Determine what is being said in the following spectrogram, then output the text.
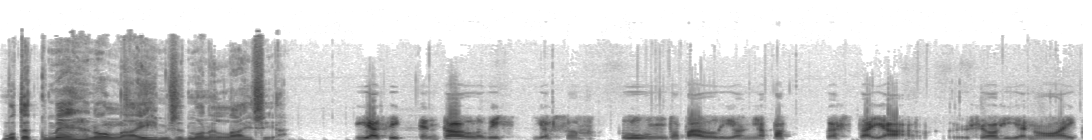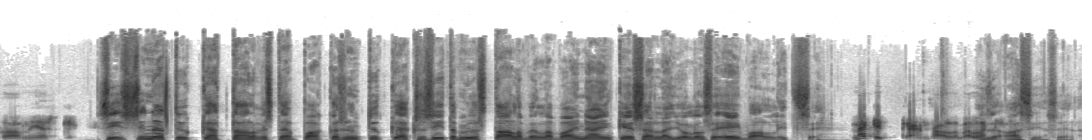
Mutta kun mehän ollaan ihmiset monenlaisia. Ja sitten talvi, jossa on lunta paljon ja pakkasta ja se on hienoa aikaa myöskin. Siis sinä tykkäät talvesta ja pakkasen. Tykkääkö siitä myös talvella vai näin kesällä, jolloin se ei vallitse? Mä tykkään talvella. Se asia selvä.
